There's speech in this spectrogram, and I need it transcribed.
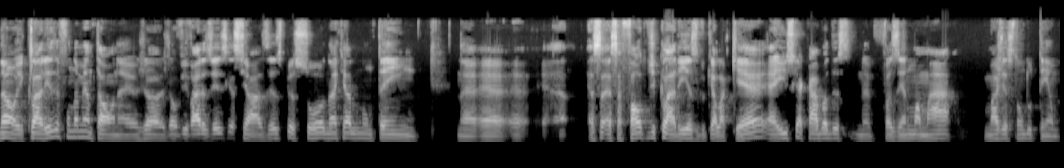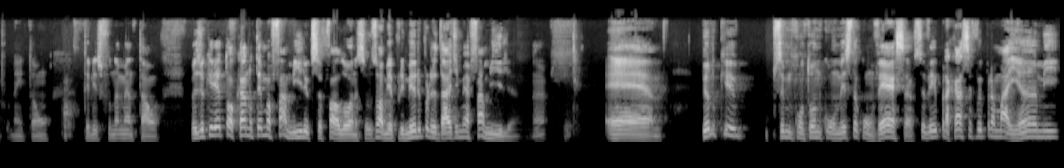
Não, e clareza é fundamental, né? Eu já, já ouvi várias vezes que, assim, ó, às vezes a pessoa, não é que ela não tem, né, é, é, é, essa, essa falta de clareza do que ela quer, é isso que acaba né, fazendo uma má, má gestão do tempo, né? Então, tem isso fundamental. Mas eu queria tocar no tema família que você falou, né? Você falou, ó, minha primeira prioridade é minha família, né? É, pelo que você me contou no começo da conversa, você veio para cá, você foi para Miami,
